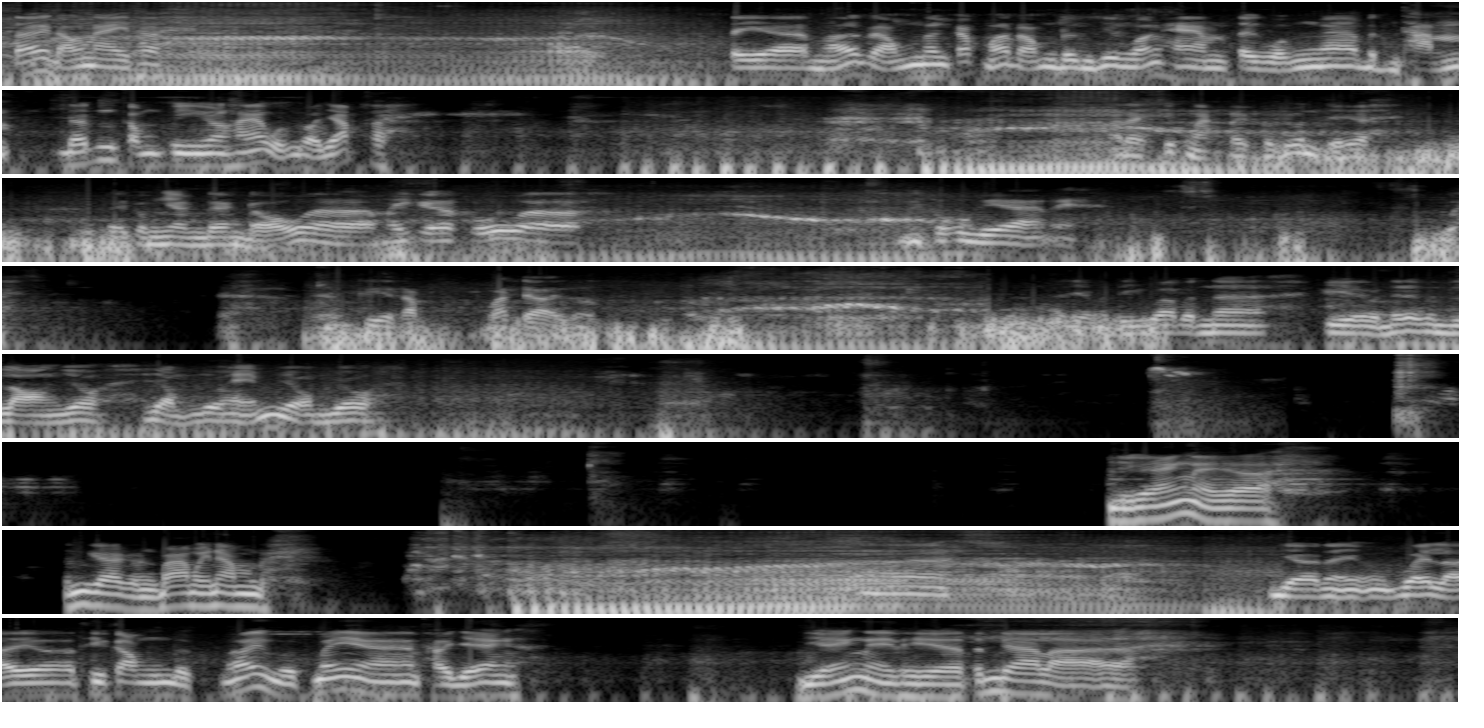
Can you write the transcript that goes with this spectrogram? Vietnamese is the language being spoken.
tới đoạn này thôi. Thì à, mở rộng, nâng cấp mở rộng đường Dương Quảng Hàm từ quận à, Bình Thạnh đến công viên văn hóa quận Gò Vấp thôi. Ở đây trước mặt đây, của chú anh chị ơi. Đây, công nhân đang đổ mấy cái khố mấy cái hố ga này. Ui. Kia đập quá trời luôn bây giờ mình đi qua bên uh, kia mình để mình lòn vô vòng vô hẻm vòng vô. Dự án này uh, tính ra gần 30 năm rồi. À, giờ này quay lại thi công được mới một mấy thời gian dự án này thì ờ, tính ra là ờ,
